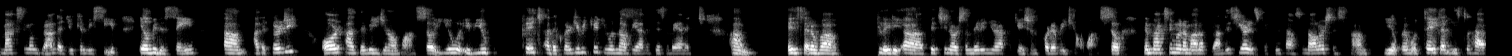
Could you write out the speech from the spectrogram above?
maximum grant that you can receive, it'll be the same um, at the clergy or at the regional one. So you, if you pitch at the clergy retreat, you will not be at a disadvantage. Um, instead of uh, uh, pitching or submitting your application for the regional ones. So the maximum amount of grant this year is $15,000. Is um, you, it will take at least to have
